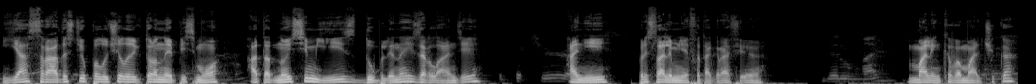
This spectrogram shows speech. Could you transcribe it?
я с радостью получил электронное письмо от одной семьи из Дублина, из Ирландии. Они прислали мне фотографию маленького мальчика.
